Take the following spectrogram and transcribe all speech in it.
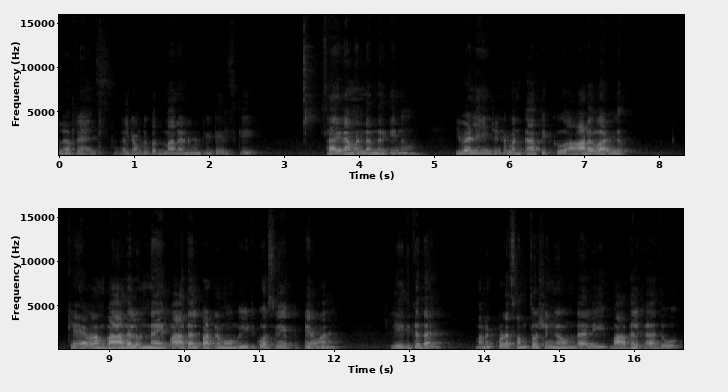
హలో ఫ్రెండ్స్ వెల్కమ్ టు పద్మానాడమన్ డీటెయిల్స్కి సాయిరామ్ అండి అందరికీను. ఇవాళ ఏంటంటే మన టాపిక్ ఆడవాళ్ళు. కేవలం బాధలు ఉన్నాయి బాధలు పడడము వీటి కోసమే పుట్టామా? లేదు కదా? మనకు కూడా సంతోషంగా ఉండాలి బాధలు కాదు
